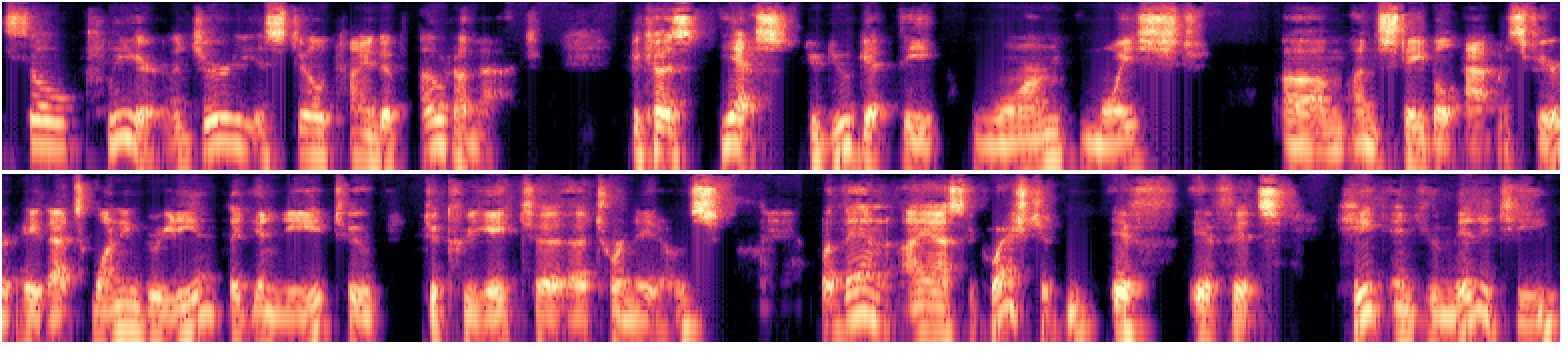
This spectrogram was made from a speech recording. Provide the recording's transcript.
so clear. The jury is still kind of out on that because yes, you do get the warm, moist, um, unstable atmosphere. Hey, that's one ingredient that you need to to create uh, uh tornadoes. But then I ask a question: if if it's heat and humidity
